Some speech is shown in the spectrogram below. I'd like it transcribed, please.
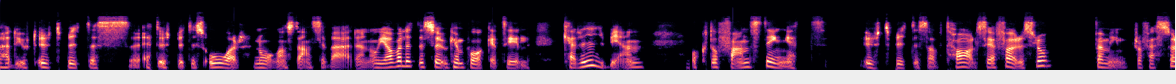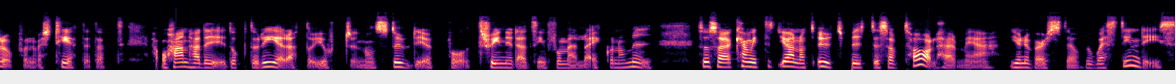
hade gjort utbytes, ett utbytesår någonstans i världen och jag var lite sugen på att åka till Karibien och då fanns det inget utbytesavtal så jag föreslog för min professor på universitetet. Att, och han hade doktorerat och gjort någon studie på Trinidads informella ekonomi. Så sa jag, kan vi inte göra något utbytesavtal här med University of the West Indies?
